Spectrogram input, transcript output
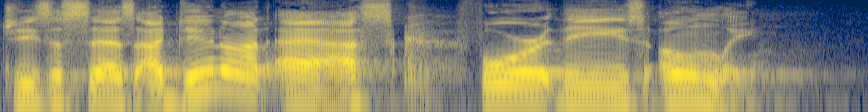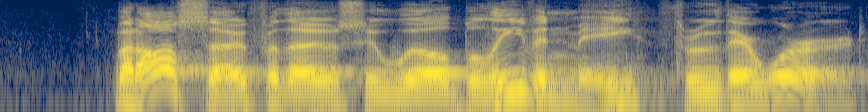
Jesus says, I do not ask for these only but also for those who will believe in me through their word,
